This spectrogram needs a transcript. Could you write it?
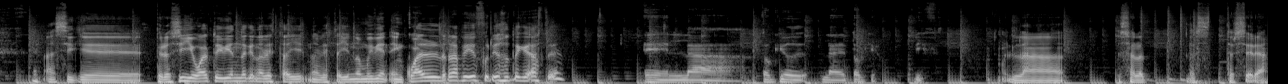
Así que. Pero sí, igual estoy viendo que no le está, no le está yendo muy bien. ¿En cuál Rápido y Furioso te quedaste? En la Tokio, la de Tokio Drift. La. La, la tercera.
